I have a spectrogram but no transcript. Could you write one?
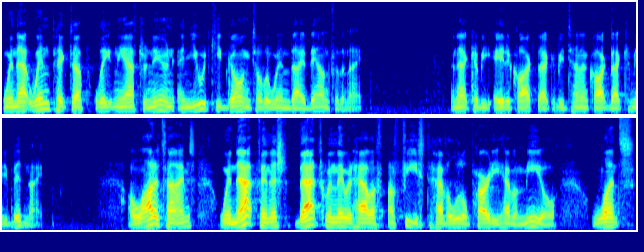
when that wind picked up late in the afternoon, and you would keep going until the wind died down for the night. And that could be 8 o'clock, that could be 10 o'clock, that could be midnight. A lot of times, when that finished, that's when they would have a, a feast, have a little party, have a meal, once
